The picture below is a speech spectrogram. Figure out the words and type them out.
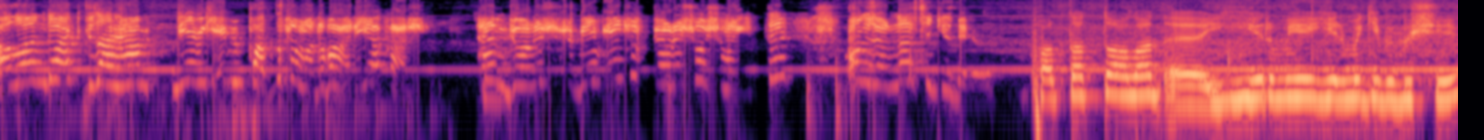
alan gayet güzel. Hem diyelim ki evi patlatamadı bari yakar. Hem görünüş, benim en çok görünüşü hoşuma gitti. Onun üzerinden 8 veriyorum. Patlattığı alan e, 20'ye 20 gibi bir şey.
